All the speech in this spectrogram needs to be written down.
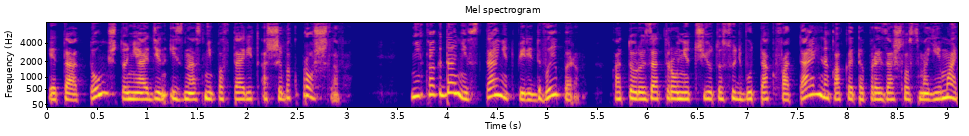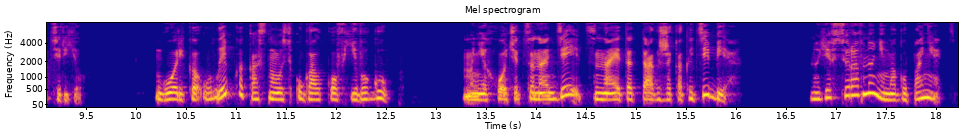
это о том, что ни один из нас не повторит ошибок прошлого никогда не встанет перед выбором, который затронет чью-то судьбу так фатально, как это произошло с моей матерью. Горькая улыбка коснулась уголков его губ. «Мне хочется надеяться на это так же, как и тебе. Но я все равно не могу понять,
